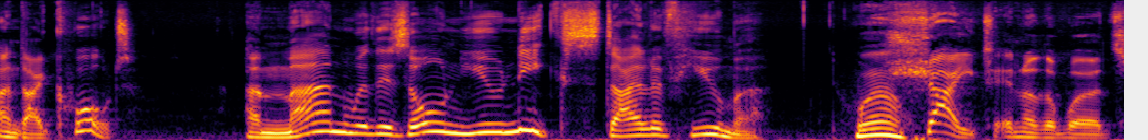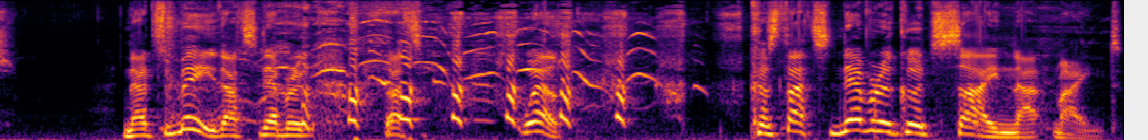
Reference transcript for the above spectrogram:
and I quote, a man with his own unique style of humour. Well, Shite, in other words. Now, to me, that's never. That's well, because that's never a good sign. That mind.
